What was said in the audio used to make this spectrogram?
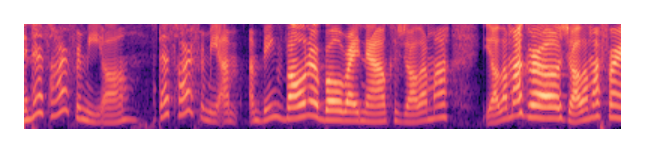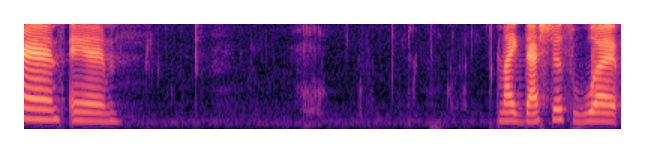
and that's hard for me, y'all. That's hard for me. I'm I'm being vulnerable right now because y'all are my y'all are my girls, y'all are my friends, and like that's just what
